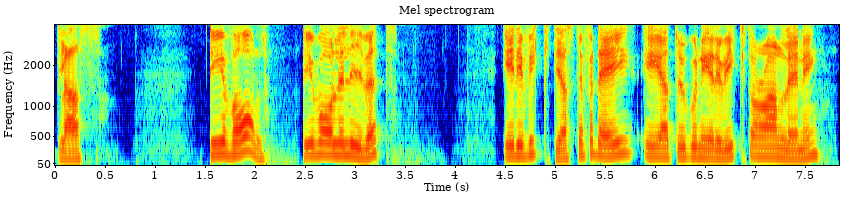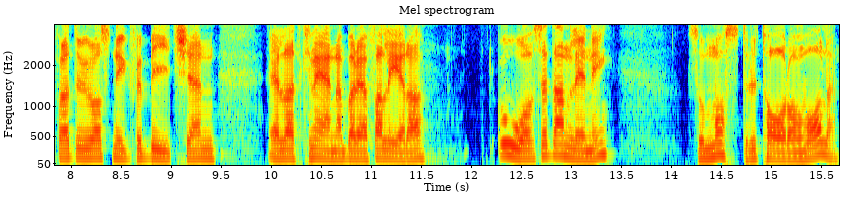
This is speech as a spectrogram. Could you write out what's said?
glass. Det är val. Det är val i livet. Är det viktigaste för dig är att du går ner i vikt av någon anledning? För att du vill vara snygg för beachen eller att knäna börjar fallera? Oavsett anledning så måste du ta de valen.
